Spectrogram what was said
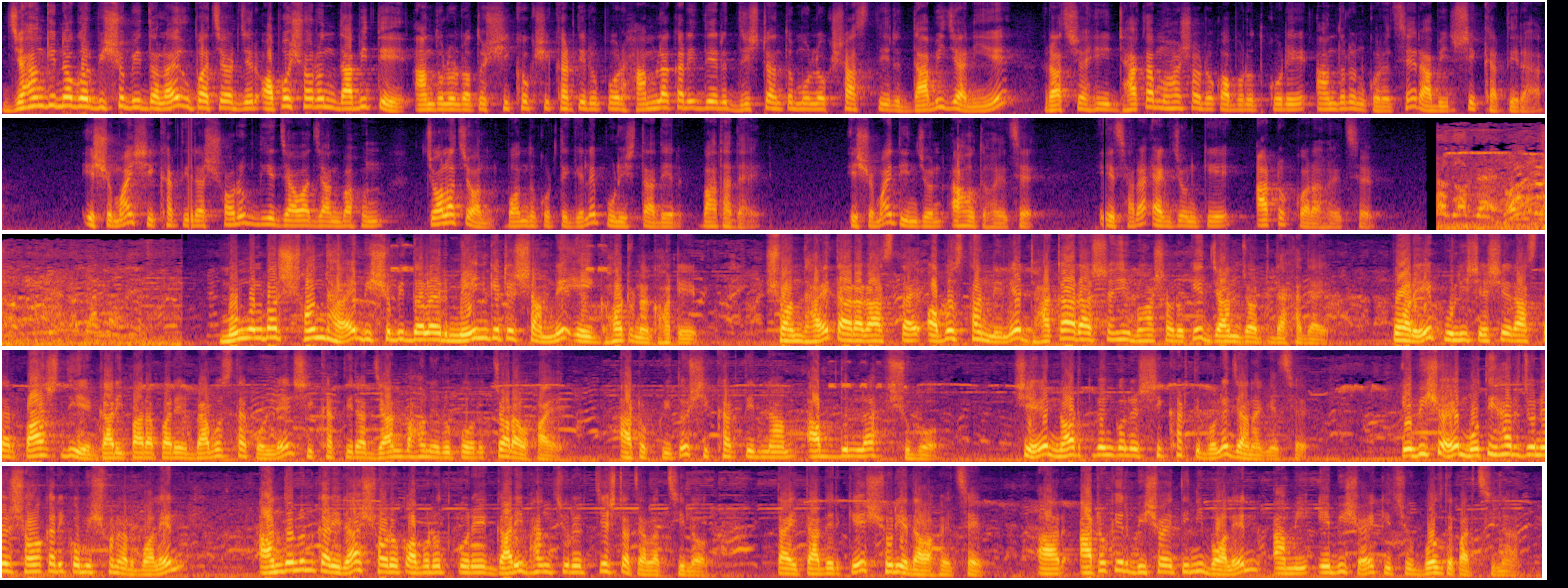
জাহাঙ্গীরনগর বিশ্ববিদ্যালয়ে উপাচার্যের অপসারণ দাবিতে আন্দোলনরত শিক্ষক শিক্ষার্থীর উপর হামলাকারীদের দৃষ্টান্তমূলক শাস্তির দাবি জানিয়ে রাজশাহী ঢাকা মহাসড়ক অবরোধ করে আন্দোলন করেছে রাবির শিক্ষার্থীরা। এ সময় শিক্ষার্থীরা সড়ক দিয়ে যাওয়া যানবাহন চলাচল বন্ধ করতে গেলে পুলিশ তাদের বাধা দেয়। এ সময় তিনজন আহত হয়েছে। এছাড়া একজনকে আটক করা হয়েছে। মঙ্গলবার সন্ধ্যায় বিশ্ববিদ্যালয়ের মেইন গেটের সামনে এই ঘটনা ঘটে। সন্ধ্যায় তারা রাস্তায় অবস্থান নিলে ঢাকা রাজশাহী মহাসড়কে যানজট দেখা দেয়। পরে পুলিশ এসে রাস্তার পাশ দিয়ে গাড়ি পারাপারের ব্যবস্থা করলে শিক্ষার্থীরা যানবাহনের উপর চড়াও হয়। আটককৃত শিক্ষার্থীর নাম আবদুল্লাহ শুভ। সে নর্থ বেঙ্গলের শিক্ষার্থী বলে জানা গেছে। এ বিষয়ে মতিহার জোনের সহকারী কমিশনার বলেন, আন্দোলনকারীরা সড়ক অবরোধ করে গাড়ি ভাঙচুরের চেষ্টা চালাচ্ছিল। তাই তাদেরকে সরিয়ে দেওয়া হয়েছে। আর আটকের বিষয়ে তিনি বলেন, আমি এ বিষয়ে কিছু বলতে পারছি না।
